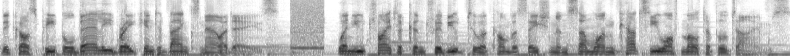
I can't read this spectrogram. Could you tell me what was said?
because people barely break into banks nowadays. When you try to contribute to a conversation and someone cuts you off multiple times,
